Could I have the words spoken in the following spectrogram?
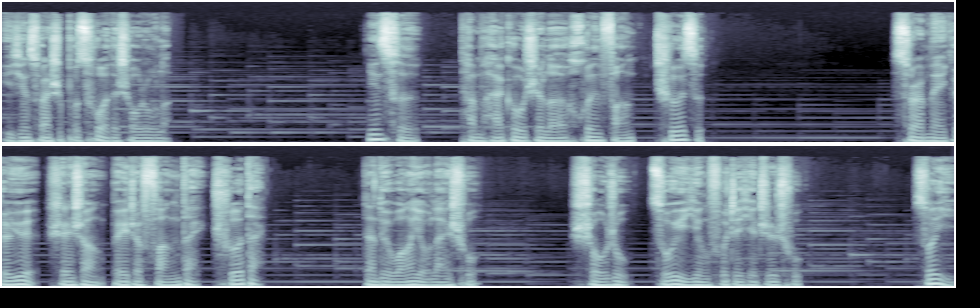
已经算是不错的收入了。因此，他们还购置了婚房、车子。虽然每个月身上背着房贷、车贷，但对网友来说，收入足以应付这些支出，所以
